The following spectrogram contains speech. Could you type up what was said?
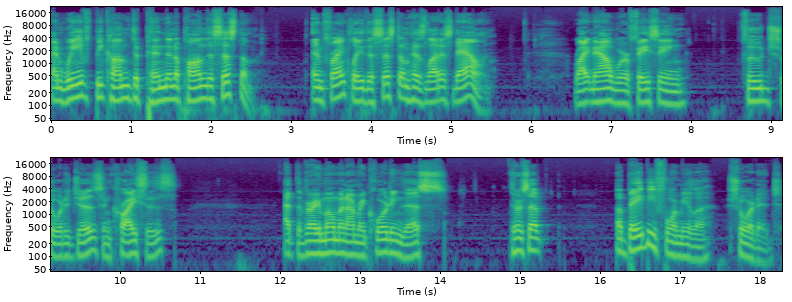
and we've become dependent upon the system. And frankly, the system has let us down. Right now, we're facing food shortages and crises. At the very moment I'm recording this, there's a, a baby formula shortage.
